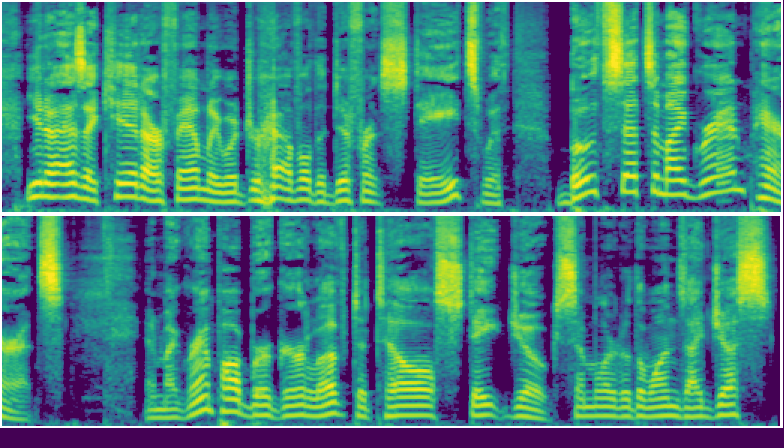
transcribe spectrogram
you know, as a kid, our family would travel to different states with both sets of my grandparents. And my grandpa Burger loved to tell state jokes similar to the ones I just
